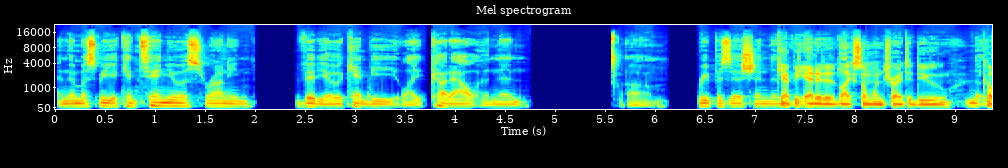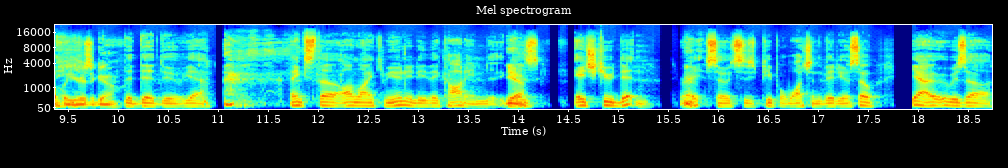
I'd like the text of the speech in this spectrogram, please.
and there must be a continuous running video. It can't be like cut out and then um, repositioned. And, Can't be edited like someone tried to do No, a couple years ago. They did do, yeah. Thanks to the online community, they caught him Yeah. because HQ didn't, right? So it's these people watching the video. So yeah, it was uh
